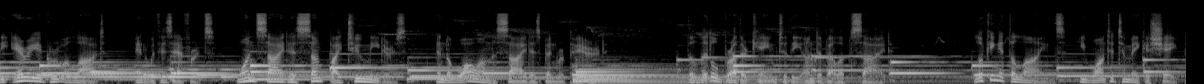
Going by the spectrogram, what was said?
the area grew a lot, and with his efforts, one side has sunk by two meters, and the wall on the side has been repaired. The little brother came to the undeveloped side. Looking at the lines, he wanted to make a shape.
